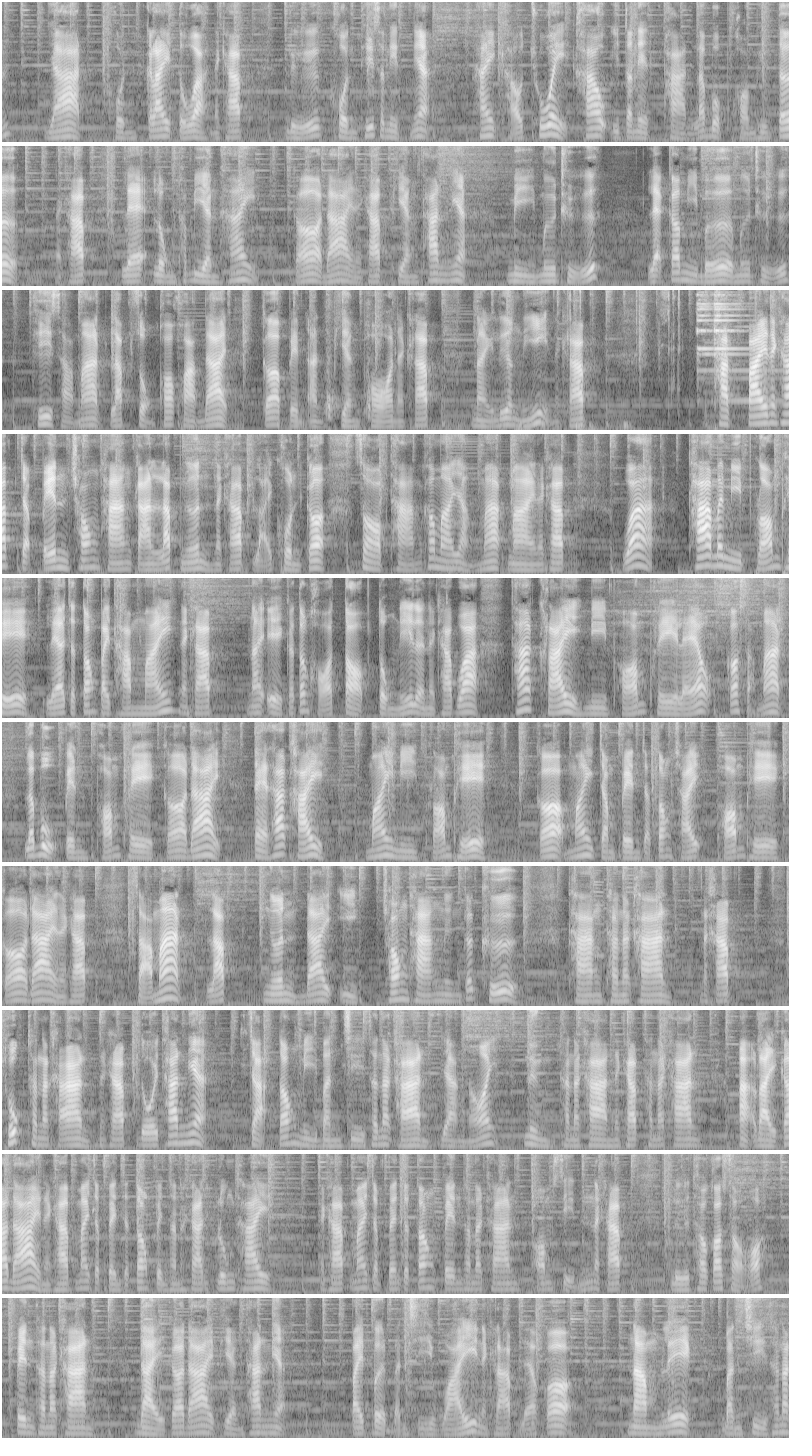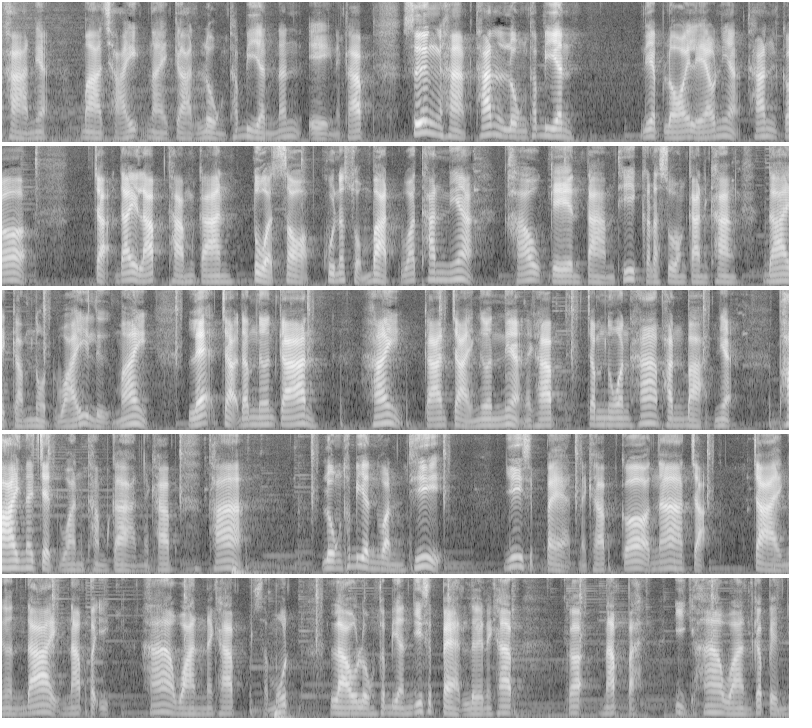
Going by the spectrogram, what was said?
ญาติ คนใกล้ตัวนะครับ หรือคนที่สนิทเนี่ยให้เขาช่วยเข้าอินเทอร์เน็ตผ่านระบบคอมพิวเตอร์นะครับ และลงทะเบียนให้ก็ได้นะครับ เพียงท่านเนี่ยมีมือถือ และก็มีเบอร์มือถือ ที่สามารถรับส่งข้อความได้ ก็เป็นอันเพียงพอนะครับในเรื่องนี้นะครับ ถัดไปนะครับจะเป็นช่องทางการรับเงินนะครับ หลายคนก็สอบถามเข้ามาอย่างมากมายนะครับ ว่าถ้าไม่มีพร้อมเพย์แล้วจะต้องไปทำไหมนะครับนายเอกก็ต้องขอตอบตรงนี้เลยนะครับว่า ถ้าใครมีพร้อมเพย์แล้วก็สามารถระบุเป็นพร้อมเพย์ก็ได้ แต่ถ้าใครไม่มีพร้อมเพย์ ก็ไม่จำเป็นจะต้องใช้พร้อมเพย์ก็ได้นะครับ สามารถรับเงินได้อีกช่องทางหนึ่งก็คือ ทางธนาคารนะครับ ทุกธนาคารนะครับ โดยท่านเนี่ยจะต้องมีบัญชีธนาคารอย่างน้อย 1 ธนาคารนะครับ ธนาคารอะไรก็ได้นะครับ ไม่จำเป็นจะต้องเป็นธนาคารกรุงไทยนะครับ ไม่จำเป็นจะต้องเป็นธนาคารออมสินนะครับ หรือทกสเป็นธนาคารใดก็ได้เพียงท่านเนี่ย ไปเปิดบัญชีไว้นะครับ แล้วก็นำเลขบัญชีธนาคารเนี่ยมาใช้ในการลงทะเบียนนั่นเองนะครับ ซึ่งหากท่านลงทะเบียนเรียบร้อยแล้วเนี่ยท่านก็จะได้รับทำการตรวจสอบคุณสมบัติว่าท่านเนี่ยเข้าเกณฑ์ตามที่กระทรวงการคลังได้กำหนดไว้หรือไม่ และจะดำเนินการให้การจ่ายเงินเนี่ยนะครับจำนวน 5,000 บาทเนี่ย ภายใน 7 วันทำการนะครับ ถ้าลงทะเบียนวันที่ 28 นะครับ ก็น่าจะจ่ายเงินได้นับไปอีก 5 วันนะครับ สมมติเราลงทะเบียน 28 เลยนะครับ ก็นับไปอีก 5 วันก็เป็น 29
